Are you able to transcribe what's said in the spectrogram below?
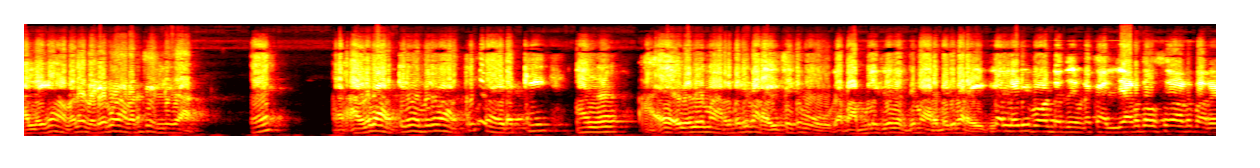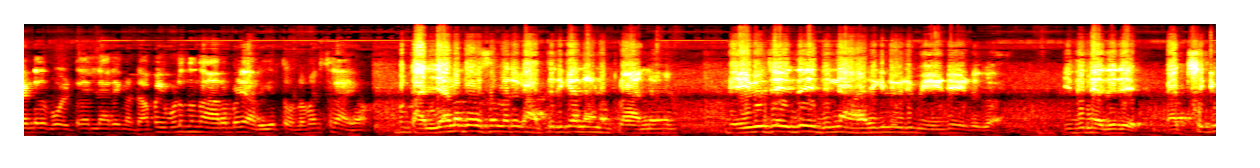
അല്ലെങ്കിൽ അവൾ എവിടെ പോയി അവിടെ ചെല്ലുക. ഏഹ് അവൾ വർക്കിന് മുമ്പിൽ വർക്ക് ഇടയ്ക്ക് അങ്ങ് ഇവൾ മറുപടി പറയിച്ചിട്ട് പോവുക. പബ്ലിക്കിൽ നിർത്തി മറുപടി പറയുക കല്ലടി പോകേണ്ടത് ഇവിടെ കല്യാണ ദിവസമാണ് പറയേണ്ടത് പോയിട്ട് എല്ലാരെയും കണ്ടു. അപ്പൊ ഇവിടെ നിന്ന് ആറുമ്പോഴേ അറിയത്തുള്ളൂ. മനസ്സിലായോ? അപ്പൊ കല്യാണ ദിവസം വരെ കാത്തിരിക്കാനാണ് പ്ലാന് ദയവ് ചെയ്ത് ഇതിന് ആരെങ്കിലും ഒരു വീഡിയോ ഇടുക. ഇതിനെതിരെ. പച്ചയ്ക്ക്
